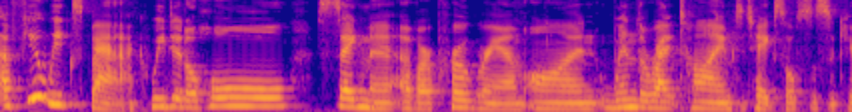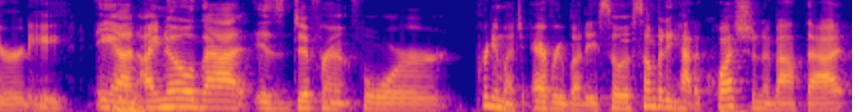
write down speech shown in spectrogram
A few weeks back, we did a whole segment of our program on when the right time to take Social Security. And I know that is different for pretty much everybody. So if somebody had a question about that,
